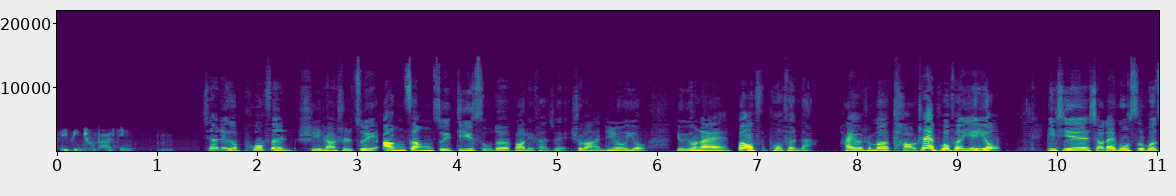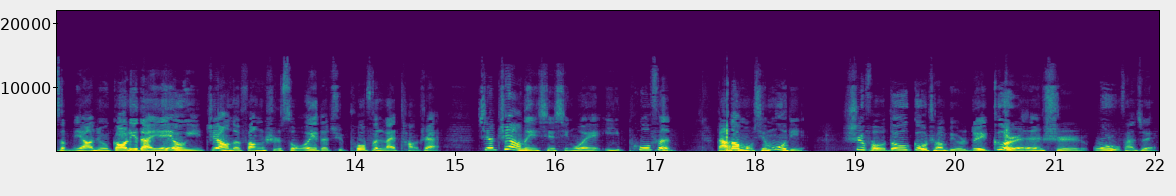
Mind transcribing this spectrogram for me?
可以并处罚金。嗯，像这个泼粪，实际上是最肮脏、最低俗的暴力犯罪，是吧？这种有有用来报复泼粪的，还有什么讨债泼粪也有。一些小贷公司或怎么样，这种高利贷也有以这样的方式所谓的去泼粪来讨债，像这样的一些行为，以泼粪达到某些目的，是否都构成？比如对个人是侮辱犯罪，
